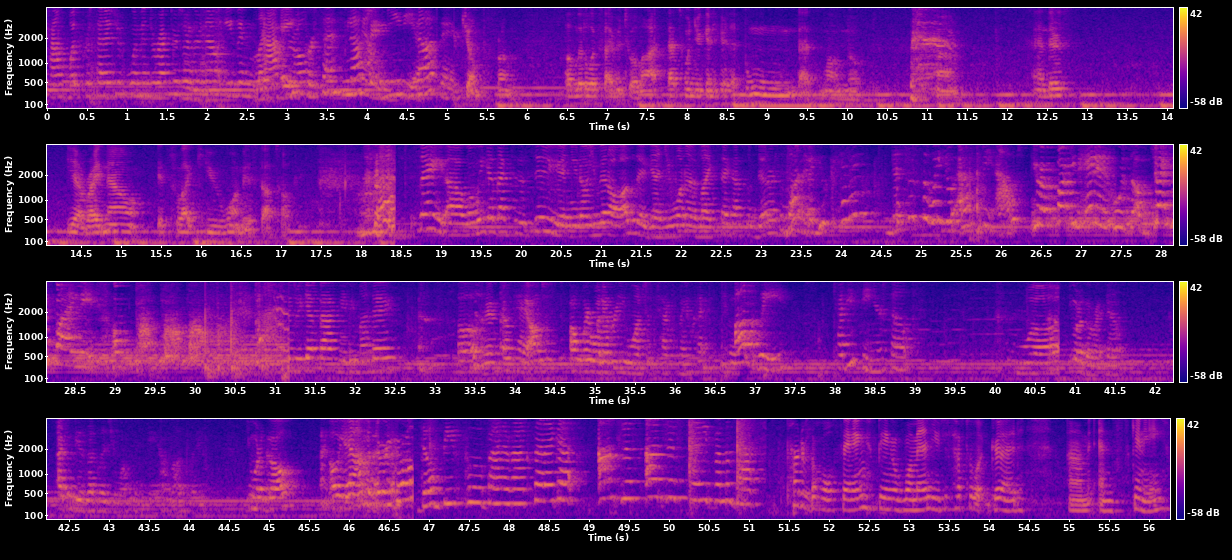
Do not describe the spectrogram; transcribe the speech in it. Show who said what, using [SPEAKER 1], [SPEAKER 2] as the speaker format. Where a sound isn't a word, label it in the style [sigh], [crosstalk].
[SPEAKER 1] count what percentage of women directors are there now, even
[SPEAKER 2] Like
[SPEAKER 1] after
[SPEAKER 2] eight
[SPEAKER 1] all?
[SPEAKER 2] percent female
[SPEAKER 1] Nothing.
[SPEAKER 2] media.
[SPEAKER 1] Nothing.
[SPEAKER 3] jump from a little excitement to a lot, that's when you're gonna hear that boom, that long note. Um, and there's, yeah, right now, it's like you want me to stop talking. [laughs]
[SPEAKER 4] Say, uh, when we get back to the city and you know you get all ugly again, you wanna like say have some dinner or something?
[SPEAKER 2] What, are you kidding? This is the way you ask me out?
[SPEAKER 1] Get back, maybe Monday.
[SPEAKER 4] Oh, okay.
[SPEAKER 1] Okay, I'll just, I'll wear whatever you want, just text me, okay?
[SPEAKER 2] Ugly? Have you seen yourself?
[SPEAKER 1] What?
[SPEAKER 4] You wanna go right now? I can be as ugly as you want me to be. I'm ugly. You wanna go? Oh yeah, I'm a dirty girl. [laughs]
[SPEAKER 5] Don't be fooled by the rocks that I got. I'm just, I'm just Jenny from the block.
[SPEAKER 6] It's part of the whole thing, being a woman. You just have to look good um, and skinny.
